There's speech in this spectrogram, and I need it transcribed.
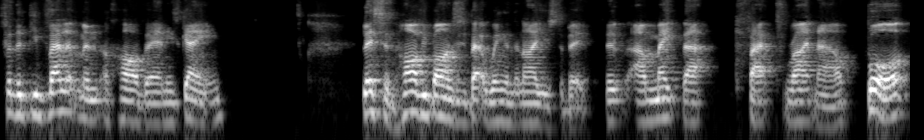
for the development of Harvey and his game, listen, Harvey Barnes is a better winger than I used to be. I'll make that fact right now. But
